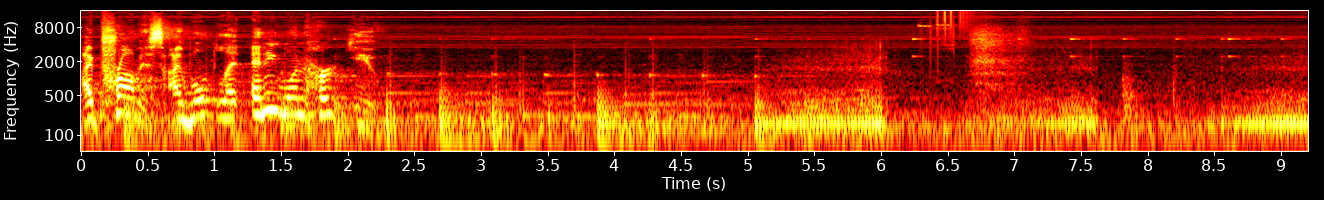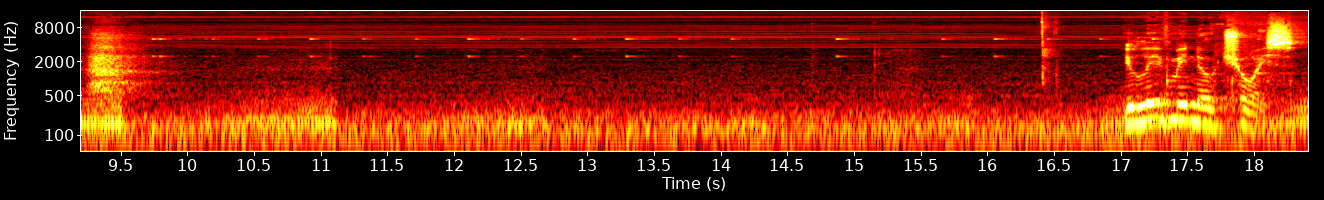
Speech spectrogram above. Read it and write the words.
I promise I won't let anyone hurt you. You leave me no choice.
